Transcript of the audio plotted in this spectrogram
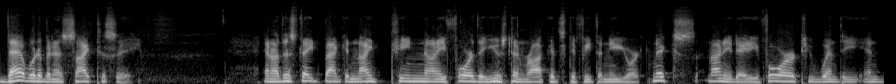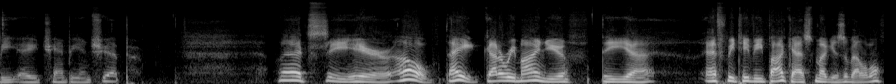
that would have been a sight to see. And on this date, back in 1994, the Houston Rockets defeat the New York Knicks 1984 to win the NBA championship. Let's see here. Oh, hey, got to remind you the uh, FBTV podcast mug is available.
